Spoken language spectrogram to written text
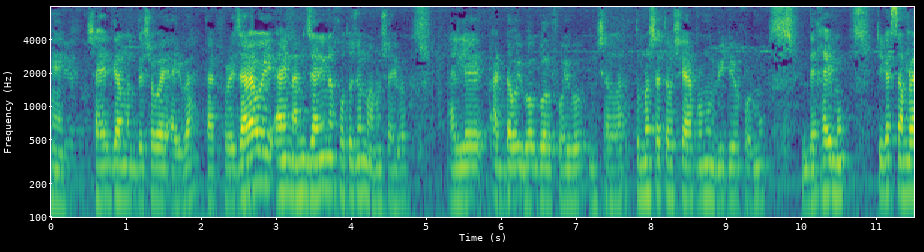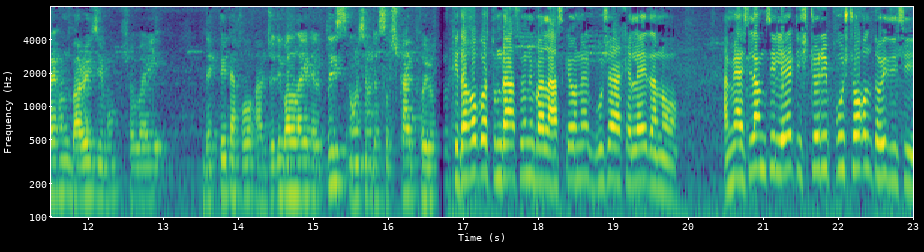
হ্যাঁ শাহিদগার মধ্যে সবাই আইবা। তারপরে যারা ওই আইন, আমি জানি না কতজন মানুষ আইবা। আইলে আড্ডা হইব, গল্প হইব ইনশাল্লাহ তোমার সাথেও শেয়ার করব ভিডিও করব দেখাইমু। ঠিক আছে, আমরা এখন বারোই যাব সবাই দেখতেই থাকো। আর যদি ভালো লাগে তাহলে প্লিজ আমার চ্যানেলটা সাবস্ক্রাইব করো। কি দেখো পর তোমরা আসনি ভালো আজকে অনেক গুসা খেলাই জানো। আমি আসলাম সিলেট স্টোরি পোস্ট সকল তৈ দিছি।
